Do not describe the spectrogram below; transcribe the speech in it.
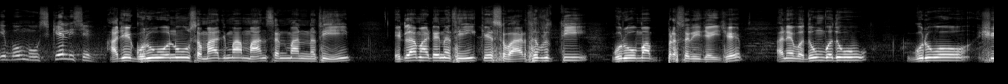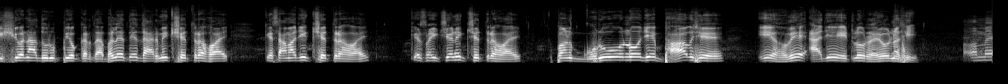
એ બહુ મુશ્કેલી છે. આજે ગુરુઓનું સમાજમાં માન સન્માન નથી, એટલા માટે નથી કે સ્વાર્થ વૃત્તિ ગુરુઓમાં પ્રસરી જાય છે અને વધુમાં વધુ ગુરુઓ શિષ્યોના દુરુપયોગ કરતા, ભલે તે ધાર્મિક ક્ષેત્ર હોય કે સામાજિક ક્ષેત્ર હોય કે શૈક્ષણિક ક્ષેત્ર હોય, પણ ગુરુઓનો જે ભાવ છે, એ હવે આજે એટલો રહ્યો નથી. અમે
